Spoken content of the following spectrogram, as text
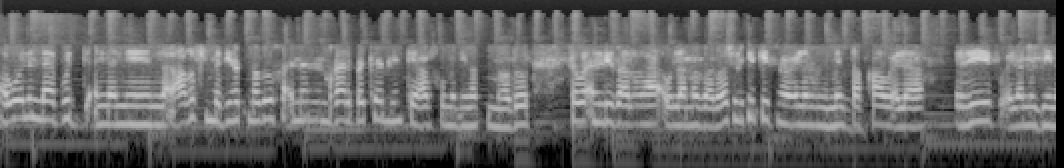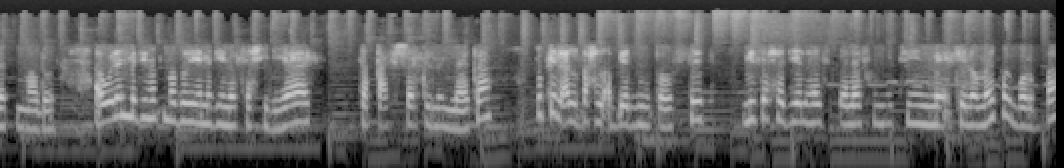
اولا لابد أنني نعرف مدينة الناظور أن المغاربة كاملين كيعرفوا مدينة الناظور سواء اللي زاروها أو لا ما زاروهاش ولكن كيسمعوا على المنطقة وعلى الريف وعلى مدينة الناظور. اولا مدينة الناظور هي مدينة ساحلية تقع في شرق المملكة تطل على البحر الأبيض المتوسط المساحه ديالها 6200 كيلومتر مربع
